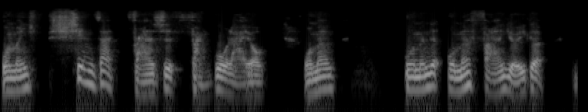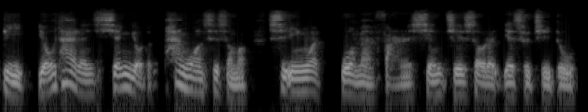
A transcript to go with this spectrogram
我们现在反而是反过来哦。我们我们的我们反而有一个比犹太人先有的盼望是什么？是因为我们反而先接受了耶稣基督，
